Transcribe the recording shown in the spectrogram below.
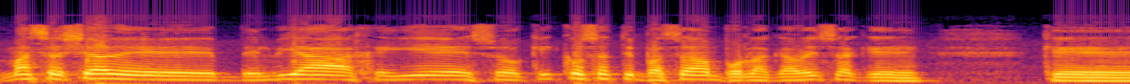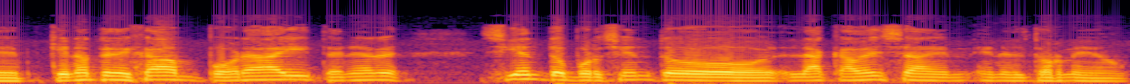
más allá de, del viaje y eso, qué cosas te pasaban por la cabeza que, que, no te dejaban por ahí tener 100% la cabeza en, en el torneo?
